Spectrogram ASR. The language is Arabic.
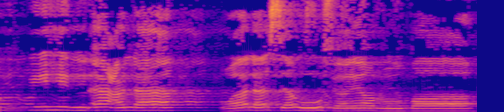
ربه الأعلى ولسوف يرضى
